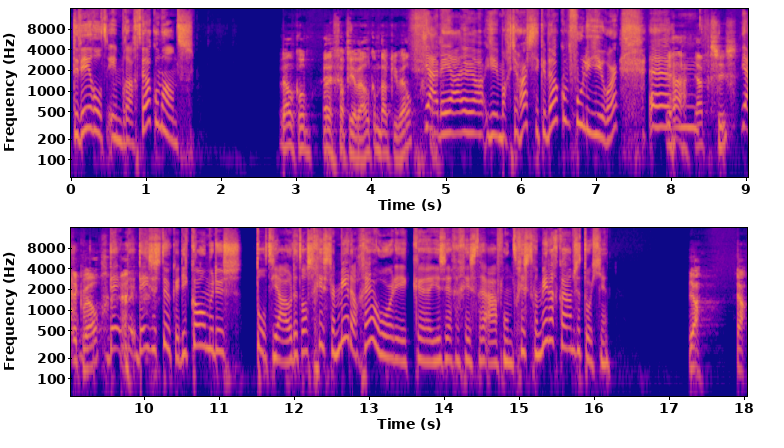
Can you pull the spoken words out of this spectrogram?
de wereld inbracht. Welkom, Hans. Welkom, uh, Fabio, welkom, dankjewel. Ja, nee, ja, je mag je hartstikke welkom voelen hier hoor. Um, ja, ja, precies. Ja, ik wel. De, de, deze stukken die komen dus tot jou. Dat was gistermiddag, hè, hoorde ik uh, je zeggen gisteravond. Gisterenmiddag kwamen ze tot je. Ja, ja.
